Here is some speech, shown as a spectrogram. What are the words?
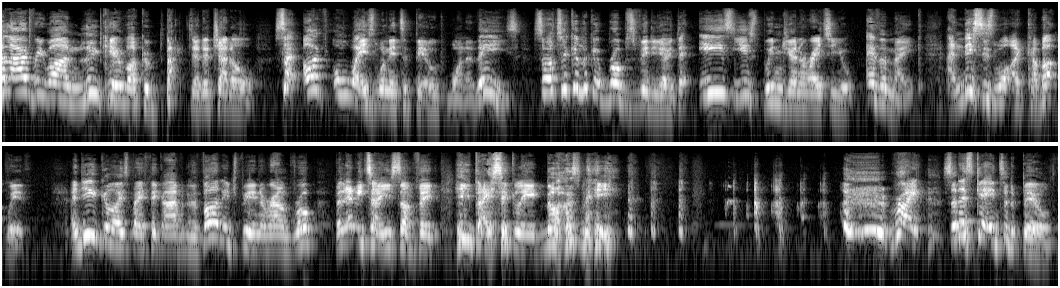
Hello everyone, Luke here, welcome back to the channel. So I've always wanted to build one of these. So I took a look at Rob's video, the easiest wind generator you'll ever make, and this is what I come up with. And you guys may think I have an advantage being around Rob, but let me tell you something, he basically ignores me. right, so let's get into the build.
